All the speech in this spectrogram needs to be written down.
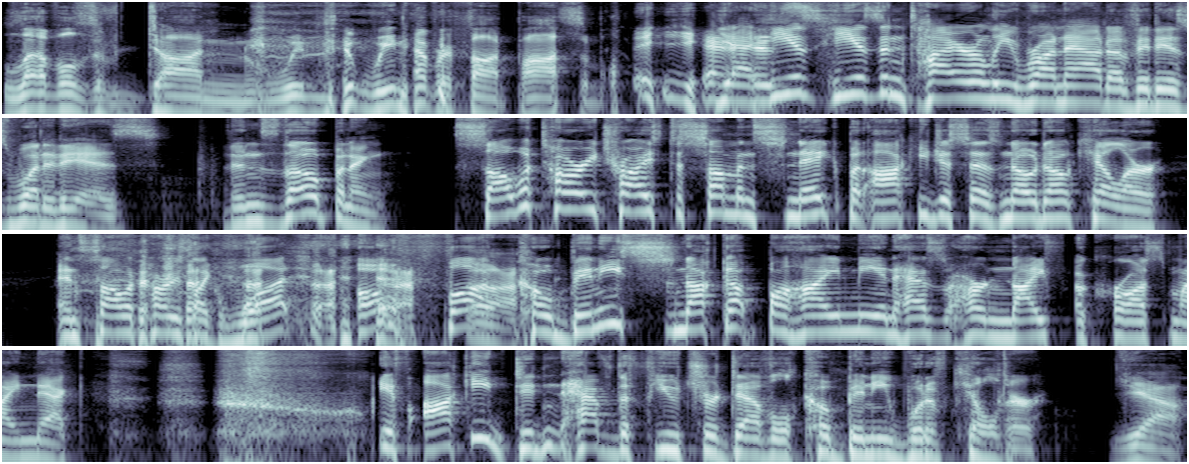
levels of done we, we never thought possible. Yes. Yeah, he is he is entirely run out of it is what it is. Then's the opening. Sawatari tries to summon Snake, but Aki just says, no, don't kill her. And Sawatari's like, what? Oh fuck. Kobeni snuck up behind me and has her knife across my neck. If Aki didn't have the future devil, Kobeni would have killed her. Yeah,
